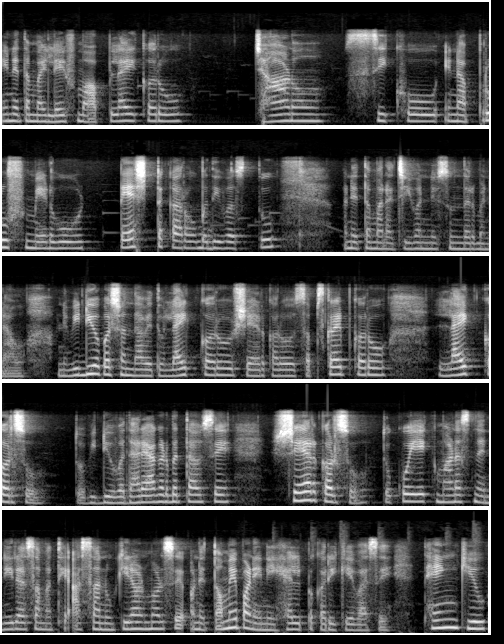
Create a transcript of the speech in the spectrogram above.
એને તમારી લાઈફમાં અપ્લાય કરો, જાણો, શીખો, એના પ્રૂફ મેળવો ટેસ્ટ કરો બધી વસ્તુ. અને તમારા જીવનને સુંદર બનાવો. અને વીડિયો પસંદ આવે તો લાઇક કરો શેર કરો સબસ્ક્રાઈબ કરો. લાઇક કરશો તો વીડિયો વધારે આગળ બતાવશે. શેર કરશો તો કોઈ એક માણસને નિરાશામાંથી આશાનું કિરણ મળશે અને તમે પણ એની હેલ્પ કરી કહેવાશે. થેન્ક યુ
